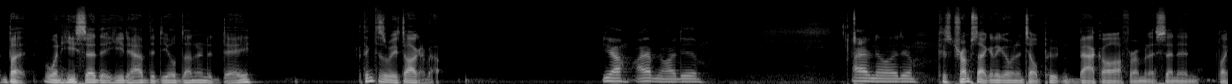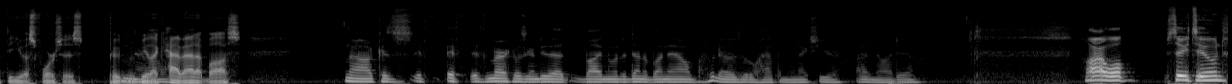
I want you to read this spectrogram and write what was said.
But when he said that he'd have the deal done in a day, I think this is what he's talking about. Yeah, I have no idea. I have no idea. Because Trump's not going to go in and tell Putin, back off, or I'm going to send in like the U.S. forces. Putin would be like, have at it, boss. No, because if, if if America was going to do that, Biden would have done it by now. Who knows what will happen the next year? I have no idea. All right, well, stay tuned.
